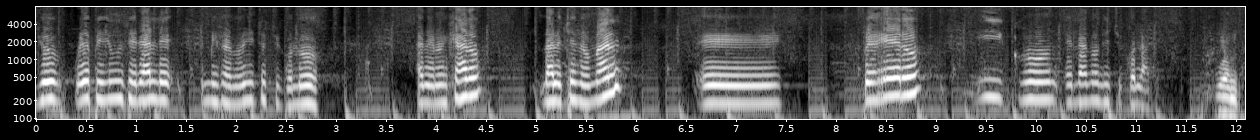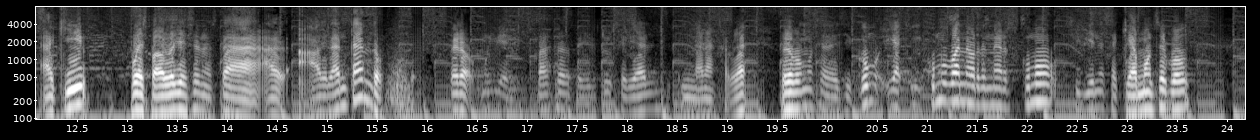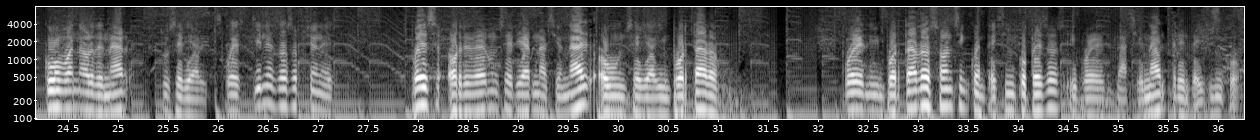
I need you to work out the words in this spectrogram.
Yo voy a pedir un cereal de mis favoritos de color anaranjado, la leche normal, eh, Ferrero y con helado de chocolate. Bien, aquí pues Pablo ya se nos está adelantando. Pero muy bien, vas a pedir tu cereal naranja, ¿verdad? Pero vamos a decir, ¿cómo, y aquí, ¿cómo van a ordenar? ¿Cómo, si vienes aquí a Monster Bowl, cómo van a ordenar tu cereal? Pues tienes dos opciones. Puedes ordenar un cereal nacional o un cereal importado. Por el importado son 55 pesos y por el nacional 35.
